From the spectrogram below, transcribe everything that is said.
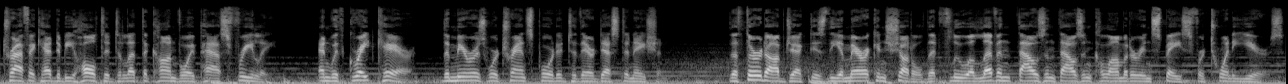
Traffic had to be halted to let the convoy pass freely, and with great care, the mirrors were transported to their destination. The third object is the American shuttle that flew 11,000 kilometer in space for 20 years.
